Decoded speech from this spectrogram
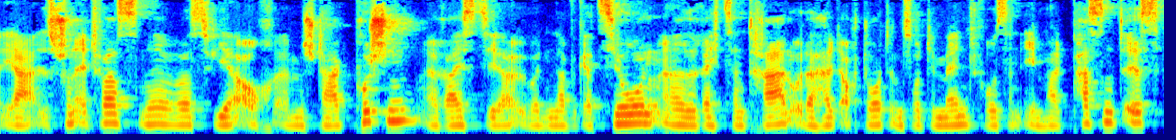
ja, ist schon etwas, ne, was wir auch ähm, stark pushen. Er reist ja über die Navigation äh, recht zentral oder halt auch dort im Sortiment, wo es dann eben halt passend ist.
